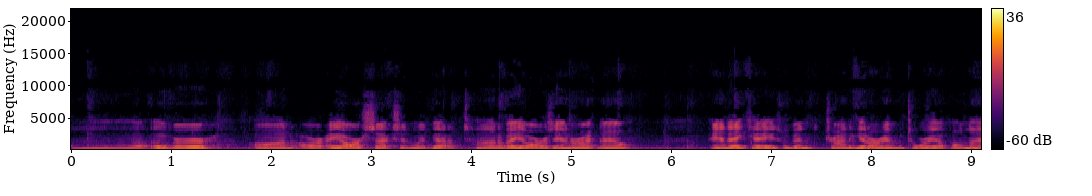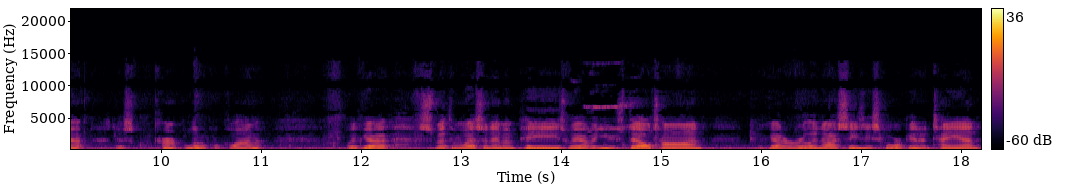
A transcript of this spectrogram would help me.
Uh, over on our AR section, we've got a ton of ARs in right now and AKs. We've been trying to get our inventory up on that, just current political climate. We've got Smith & Wesson M&Ps. We have a used Delton. We've got a really nice CZ Scorpion in Tan.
